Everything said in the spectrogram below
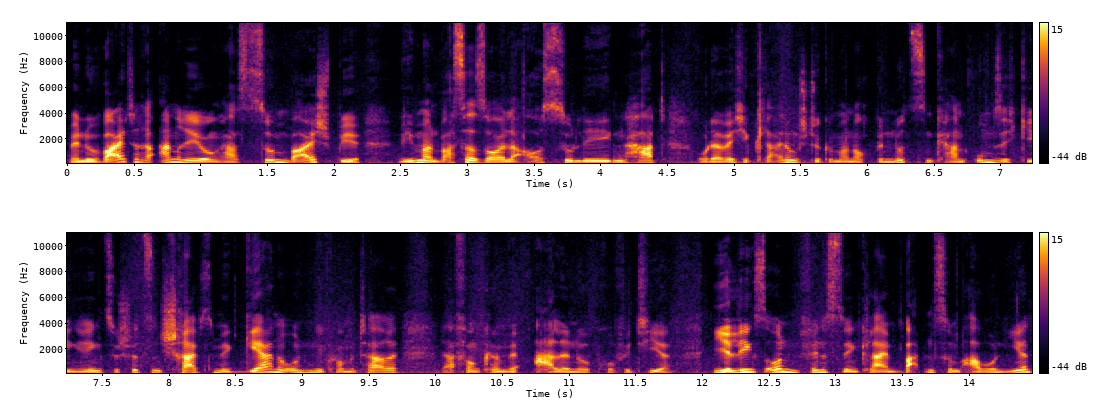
Wenn du weitere Anregungen hast, zum Beispiel wie man Wassersäule auszulegen hat oder welche Kleidungsstücke man noch benutzen kann, um sich gegen Regen zu schützen, schreib es mir gerne unten in die Kommentare. Davon können wir alle nur profitieren. Hier links unten findest du den kleinen Button zum Abonnieren,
